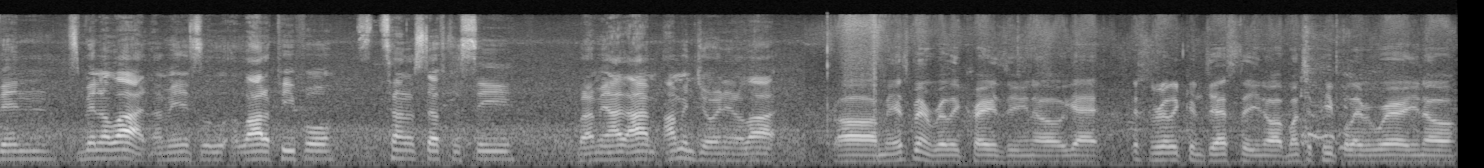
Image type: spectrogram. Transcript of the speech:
been it's been a lot. I mean, it's a, a lot of people, a ton of stuff to see, but I mean, I, I'm, I'm enjoying it a lot. Uh, I mean, it's been really crazy. You know, we got it's really congested. You know, a bunch of people everywhere. You know,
